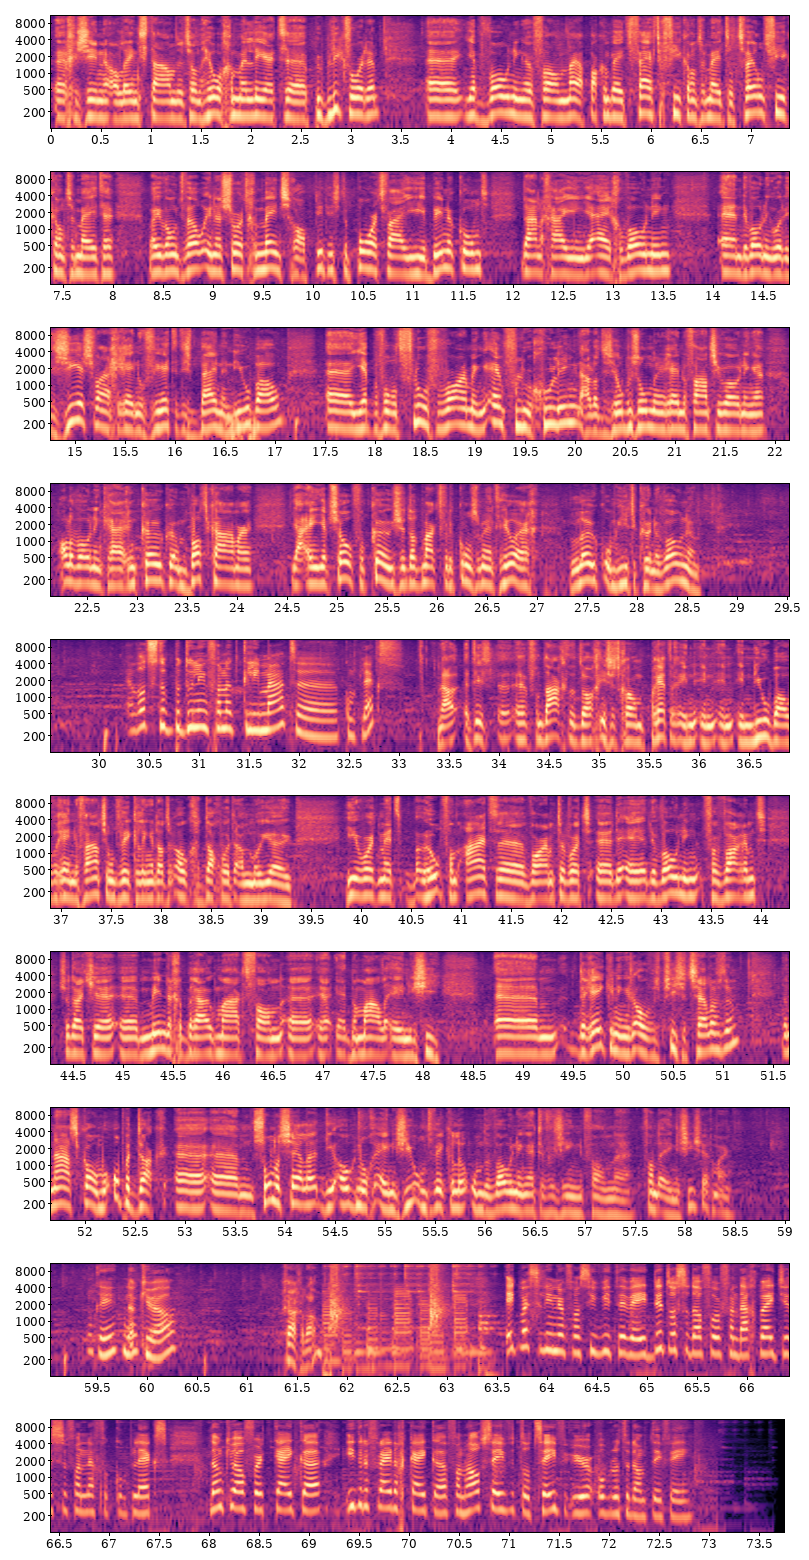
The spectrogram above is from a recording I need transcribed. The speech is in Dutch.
uh, gezinnen alleenstaande. Het zal een heel gemêleerd publiek worden. Uh, je hebt woningen van nou ja, pak een beetje 50 vierkante meter tot 200 vierkante meter. Maar je woont wel in een soort gemeenschap. Dit is de poort waar je hier binnenkomt. Daarna ga je in je eigen woning. En de woningen worden zeer zwaar gerenoveerd. Het is bijna nieuwbouw. Uh, je hebt bijvoorbeeld vloerverwarming en vloerkoeling. Nou, dat is heel bijzonder in renovatiewoningen. Alle woningen krijgen een keuken, een badkamer. Ja, en je hebt zoveel keuze. Dat maakt voor de consument heel erg leuk om hier te kunnen wonen. En wat is de bedoeling van het klimaatcomplex? Nou, het is, uh, vandaag de dag is het gewoon prettig in, in, in nieuwbouw- en renovatieontwikkelingen dat er ook gedacht wordt aan milieu. Hier wordt met behulp van aardwarmte wordt, uh, de, de woning verwarmd, zodat je minder gebruik maakt van normale energie. Um, de rekening is overigens precies hetzelfde. Daarnaast komen op het dak um, zonnecellen die ook nog energie ontwikkelen om de woningen te voorzien van, van de energie, zeg maar. Oké, okay, dankjewel. Graag gedaan. Ik ben Celine van CVTW. Dit was het al voor vandaag bij Juste van Neffen Complex. Dankjewel voor het kijken. Iedere vrijdag kijken van half zeven tot zeven uur op Rotterdam TV.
